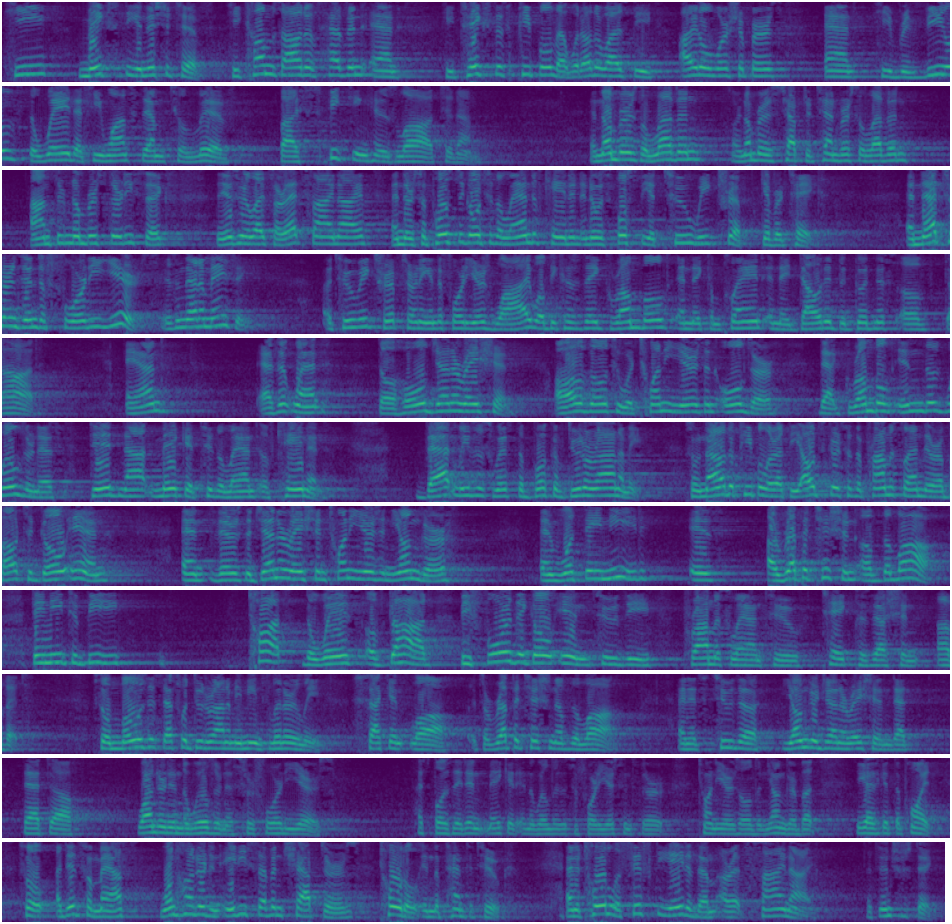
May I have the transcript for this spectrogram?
He makes the initiative. He comes out of heaven and he takes this people that would otherwise be idol worshippers and he reveals the way that he wants them to live by speaking his law to them. In Numbers 11, or Numbers chapter 10 verse 11, on through Numbers 36, the Israelites are at Sinai, and they're supposed to go to the land of Canaan, and it was supposed to be a two-week trip, give or take. And that turns into 40 years. Isn't that amazing? A two-week trip turning into 40 years. Why? Well, because they grumbled and they complained and they doubted the goodness of God. And as it went, the whole generation, all of those who were 20 years and older that grumbled in the wilderness did not make it to the land of Canaan. That leaves us with the book of Deuteronomy. So now the people are at the outskirts of the promised land. They're about to go in. And there's the generation 20 years and younger. And what they need is a repetition of the law. They need to be taught the ways of God before they go into the promised land to take possession of it. So Moses, that's what Deuteronomy means literally. Second law. It's a repetition of the law and it's to the younger generation that that uh, wandered in the wilderness for 40 years. I suppose they didn't make it in the wilderness for 40 years since they're 20 years old and younger, but you guys get the point. So I did some math. 187 chapters total in the Pentateuch. And a total of 58 of them are at Sinai. That's interesting.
